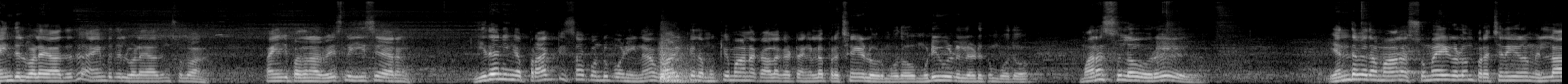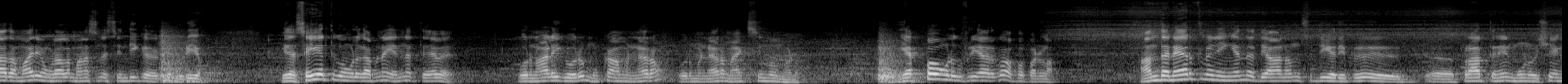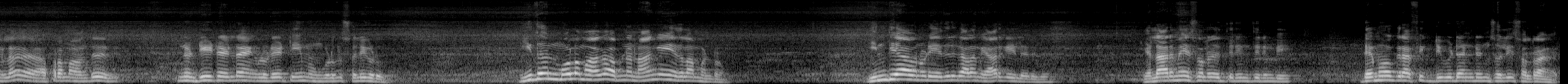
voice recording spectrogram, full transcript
ஐந்தில் விளையாதது ஐம்பதில் விளையாதுன்னு சொல்லுவாங்க. பதினஞ்சு பதினாறு வயசில் ஈஸியாக இறங்கும். இதை நீங்கள் ப்ராக்டிஸாக கொண்டு போனீங்கன்னா வாழ்க்கையில் முக்கியமான காலகட்டங்களில் பிரச்சனைகள் வரும்போதோ முடிவுகள் எடுக்கும்போதோ மனசில் ஒரு எந்த விதமான சுமைகளும் பிரச்சனைகளும் இல்லாத மாதிரி உங்களால் மனசில் சிந்திக்க வைக்க முடியும். இதை செய்கிறதுக்கு உங்களுக்கு அப்படின்னா என்ன தேவை? ஒரு நாளைக்கு ஒரு முக்கால் மணி நேரம் ஒரு மணி நேரம் மேக்ஸிமம் வேணும். எப்போ உங்களுக்கு ஃப்ரீயாக இருக்கோ அப்போ பண்ணலாம். அந்த நேரத்தில் நீங்கள் இந்த தியானம் சுத்திகரிப்பு பிரார்த்தனை மூணு விஷயங்களை அப்புறமா வந்து இன்னும் டீட்டெயில்டாக எங்களுடைய டீம் உங்களுக்கு சொல்லிக் கொடுக்கும். இதன் மூலமாக அப்படின்னா நாங்கள் இதெல்லாம் பண்ணுறோம் இந்தியாவினுடைய எதிர்காலம் யார் கையில் இருக்குது எல்லாருமே சொல்கிறது திரும்பி திரும்பி. டெமோகிராஃபிக் டிவிடெண்டுன்னு சொல்லி சொல்கிறாங்க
